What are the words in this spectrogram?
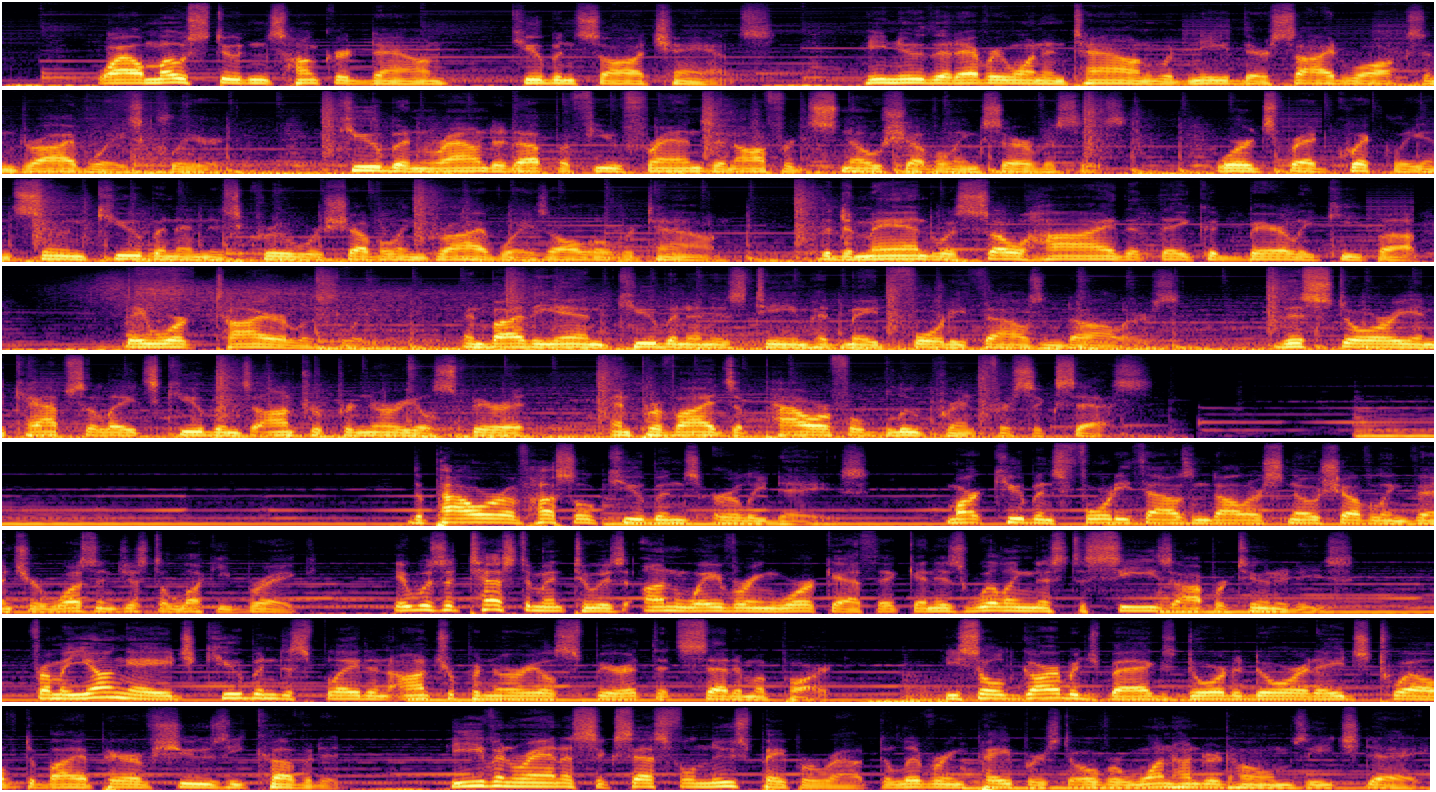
While most students hunkered down, Cuban saw a chance. He knew that everyone in town would need their sidewalks and driveways cleared. Cuban rounded up a few friends and offered snow shoveling services. Word spread quickly, and soon Cuban and his crew were shoveling driveways all over town. The demand was so high that they could barely keep up. They worked tirelessly, and by the end, Cuban and his team had made $40,000. This story encapsulates Cuban's entrepreneurial spirit and provides a powerful blueprint for success. The power of Hustle Cuban's early days. Mark Cuban's $40,000 snow shoveling venture wasn't just a lucky break. It was a testament to his unwavering work ethic and his willingness to seize opportunities. From a young age, Cuban displayed an entrepreneurial spirit that set him apart. He sold garbage bags door to door at age 12 to buy a pair of shoes he coveted. He even ran a successful newspaper route, delivering papers to over 100 homes each day.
